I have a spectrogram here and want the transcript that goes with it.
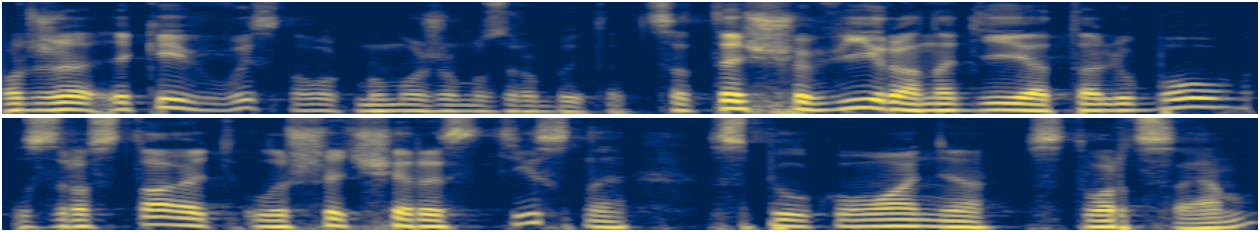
Отже, який висновок ми можемо зробити? Це те, що віра, надія та любов зростають лише через тісне спілкування з Творцем,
